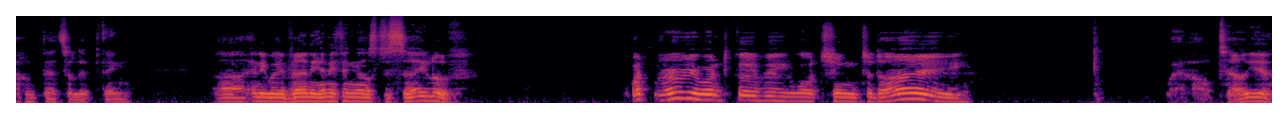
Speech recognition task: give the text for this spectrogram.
I hope that's a lip thing. Uh, anyway, Vernie, anything else to say, love? What movie won't go be watching today? Well, I'll tell you.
